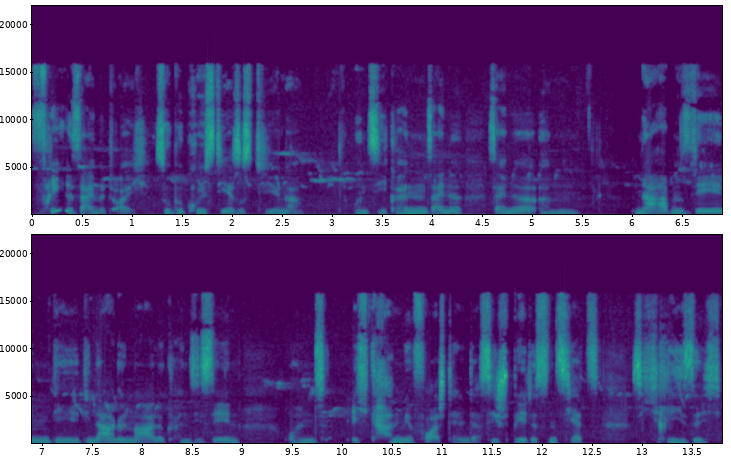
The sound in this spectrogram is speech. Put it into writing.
Friede sei mit euch, so begrüßt Jesus die Jünger. Und sie können seine, seine ähm, Narben sehen, die, die Nagelmale können sie sehen. Und ich kann mir vorstellen, dass sie spätestens jetzt sich riesig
